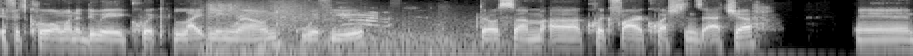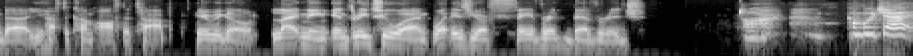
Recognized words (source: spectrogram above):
if it's cool, I want to do a quick lightning round with you. Throw some uh, quick fire questions at you, and uh, you have to come off the top. Here we go. Lightning in three, two, one. What is your favorite beverage? Oh, kombucha.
